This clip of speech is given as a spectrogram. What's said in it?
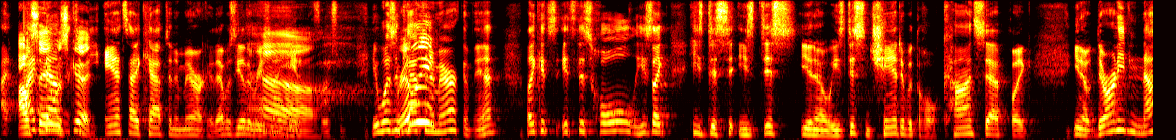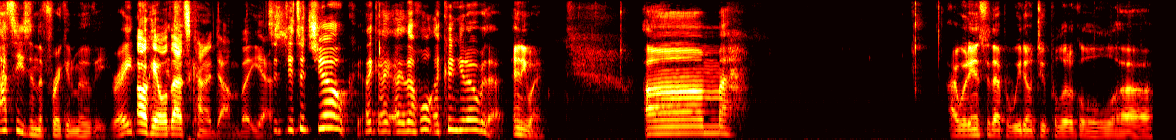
I, I'll I say it was good. Anti Captain America. That was the other reason I hated the first one. It wasn't Really? Captain America, man. Like it's it's this whole. He's like he's dis he's dis you know he's disenchanted with the whole concept. Like you know there aren't even Nazis in the freaking movie, right? Okay, well that's kind of dumb, but yes. It's, it's a joke. Like I, I the whole I couldn't get over that. Anyway, um, I would answer that, but we don't do political. Uh,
